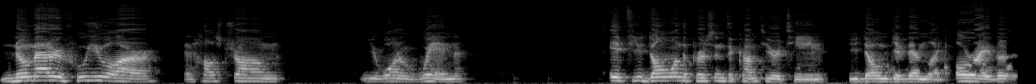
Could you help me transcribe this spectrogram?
no matter who you are and how strong you want to win, if you don't want the person to come to your team, you don't give them like, all right, the,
